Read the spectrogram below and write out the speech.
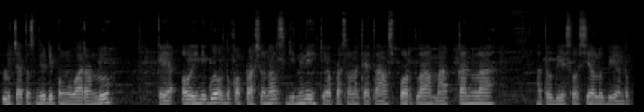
lo catat sendiri di pengeluaran lo, kayak oh ini gue untuk operasional segini nih. Kayak operasional kayak transport lah makan lah atau biaya sosial lo biaya untuk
